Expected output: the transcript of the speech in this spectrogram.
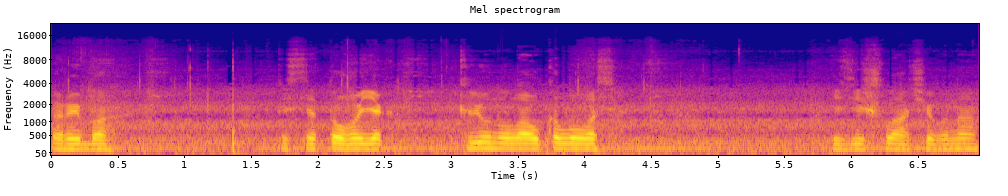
риба після того як клюнула, укололась і зійшла, чи вона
